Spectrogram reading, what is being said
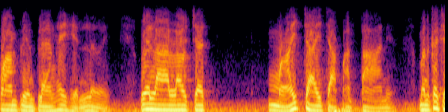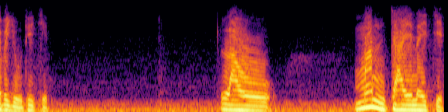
ความเปลี่ยนแปลงให้เห็นเลย เวลาเราจะหมายใจจับอัตตาเนี่ย มันก็จะไปอยู่ที่จิต เรามั่นใจในจิต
